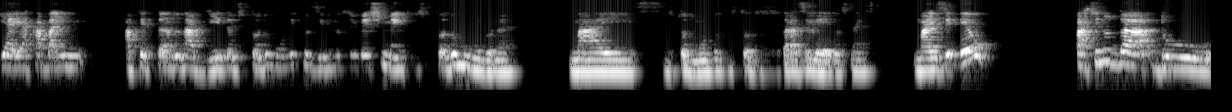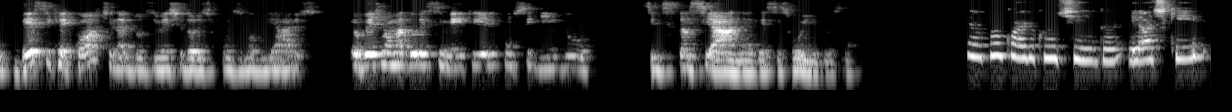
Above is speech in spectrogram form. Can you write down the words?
e aí acabar em, afetando na vida de todo mundo, inclusive nos investimentos de todo mundo, né? Mas de todo mundo, de todos os brasileiros, né? Mas eu partindo da, do, desse recorte né, dos investidores de fundos imobiliários, eu vejo um amadurecimento e ele conseguindo se distanciar né, desses ruídos. Né? Eu concordo contigo. Eu acho que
